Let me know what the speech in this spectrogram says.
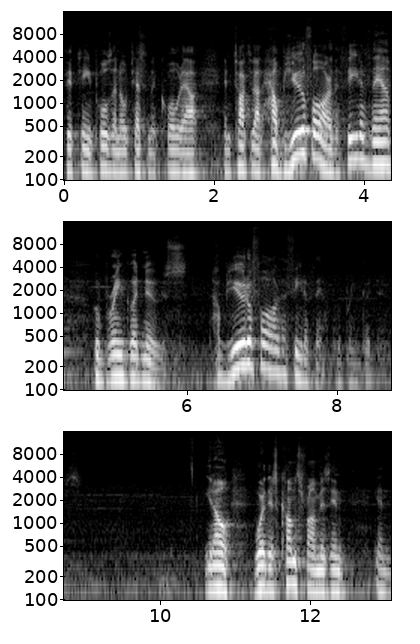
15 pulls an Old Testament quote out and talks about how beautiful are the feet of them who bring good news. How beautiful are the feet of them who bring good news. You know, where this comes from is in, in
